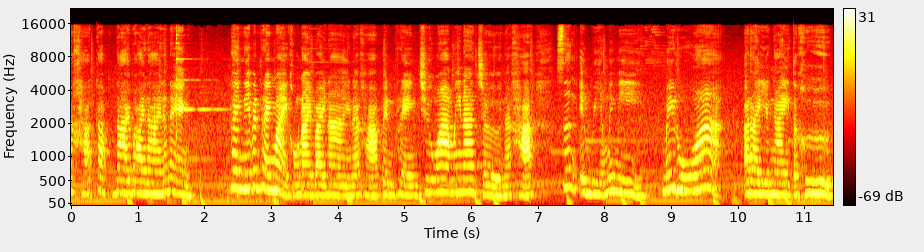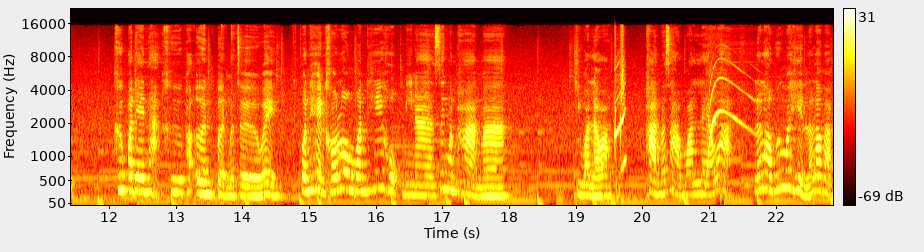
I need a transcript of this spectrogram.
นะคะกับนายบายนายนั่นเอง เพลงนี้เป็นเพลงใหม่ของนายบายนายนะคะ เป็นเพลงชื่อว่าไม่น่าเจอนะคะ ซึ่ง MV ยังไม่มี ไม่รู้ว่าอะไรยังไงแต่คือ คือประเด็นอะคือเผอิญเปิดมาเจอเว้ยผลเห็นเขาลงวันที่ 6 มีนาซึ่งมันผ่านมา กี่วันแล้วอะผ่านมา 3 วันแล้วอะแล้วเราเพิ่งมาเห็นแล้วเราแบบ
